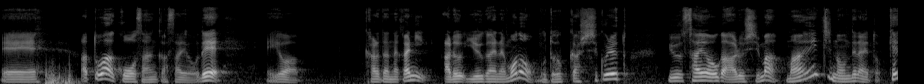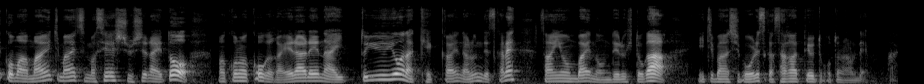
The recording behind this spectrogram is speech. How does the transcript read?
えー、あとは抗酸化作用で要は体の中にある有害なものを無毒化してくれるという作用があるし、まあ、毎日飲んでないと結構まあ毎日毎日摂取してないと、まあ、この効果が得られないというような結果になるんですかね。34倍飲んでる人が一番死亡率が下がっているということなので、はい。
